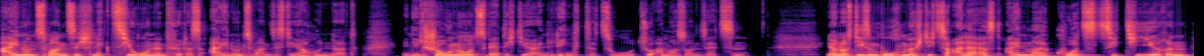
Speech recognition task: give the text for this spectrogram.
21 Lektionen für das 21. Jahrhundert. In den Show Notes werde ich dir einen Link dazu zu Amazon setzen. Ja, und aus diesem Buch möchte ich zuallererst einmal kurz zitieren,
